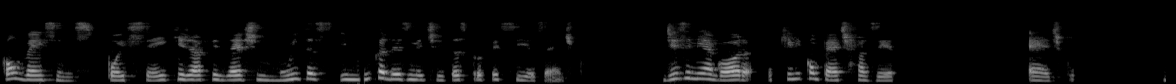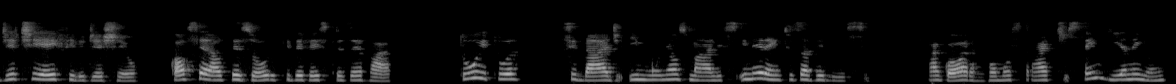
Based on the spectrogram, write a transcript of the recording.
convence-me, pois sei que já fizeste muitas e nunca desmedidas profecias, Édipo. Dize-me agora o que me compete fazer. Édipo, dir-te-ei, filho de Egeu, qual será o tesouro que deveis preservar, tu e tua cidade imune aos males inerentes à velhice. Agora vou mostrar-te, sem guia nenhum,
